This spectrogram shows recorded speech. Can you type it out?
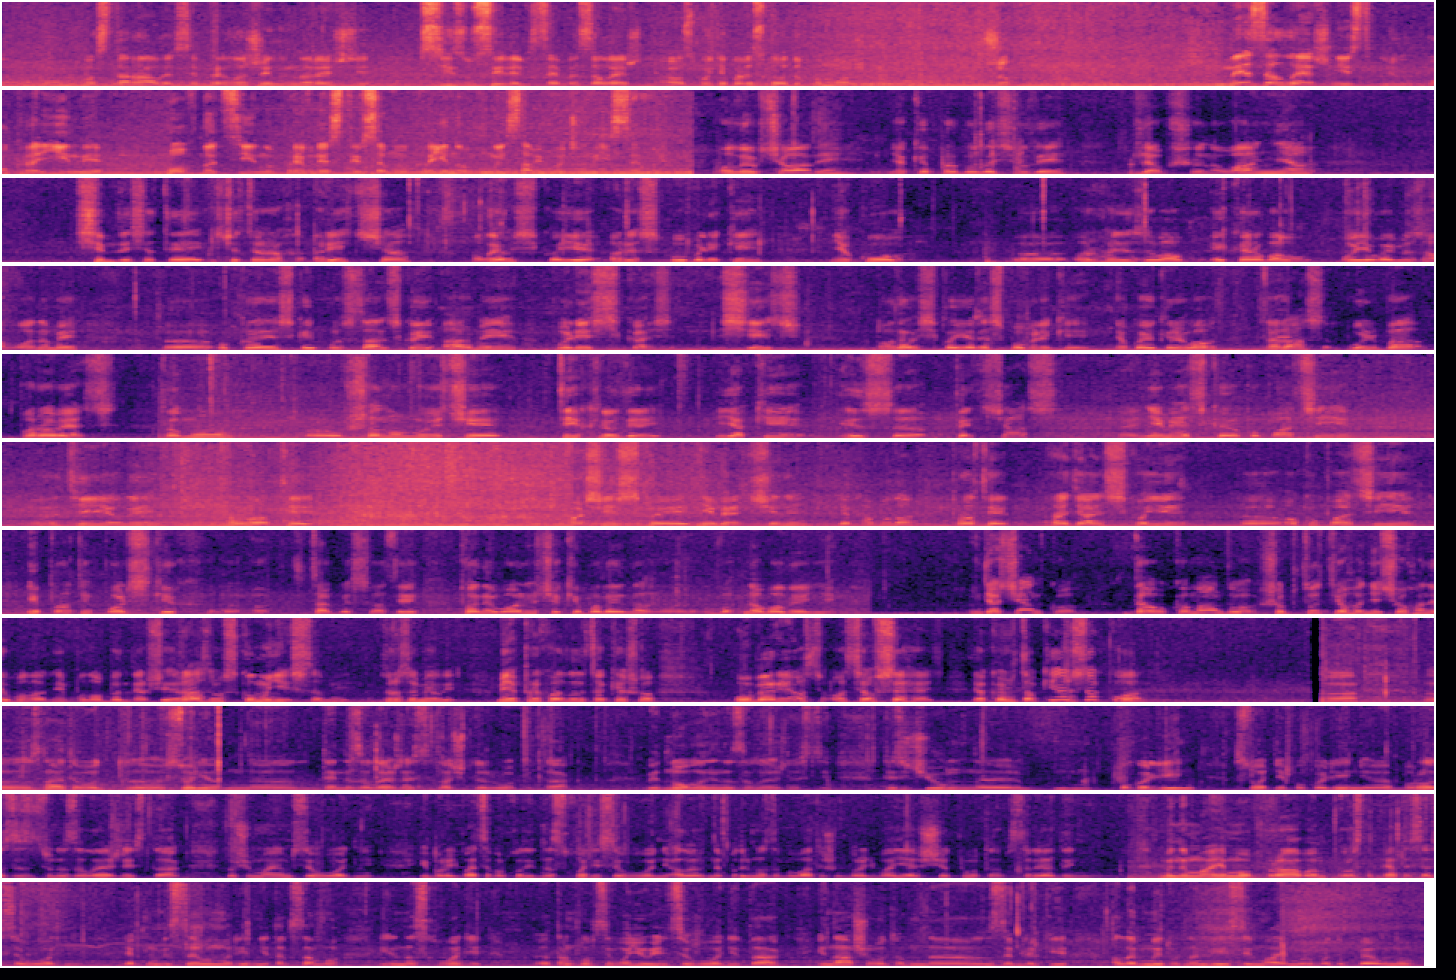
постаралися, приложили нарешті всі зусилля від себе залежні, а Господь обов'язково допоможе, щоб незалежність України повноцінно привнести в саму Україну, ми самі почали із себе. олевчани, які прибули сюди для вшанування 74-річчя Олевської республіки, яку е, організував і керував бойовими загонами е, Української повстанської армії Поліська Січ Олевської республіки, якою керував Тарас Бульба Боровець. Тому, е, вшановуючи тих людей, які із е, під час е, німецької окупації діяли проти фашистської Німеччини, яка була проти радянської окупації і проти польських, так би сказати, поневолюч, які були на Волині. Дяченко дав команду, щоб тут його нічого не було, не було Бендерші, разом з комуністами. Зрозуміли? Мені приходило таке, що убери оце, оце все геть. Я кажу, так є ж закон. Е, Знаєте, от е, сьогодні е, День Незалежності, 24 роки, так? Відновлення незалежності. Тисячу е, поколінь, сотні поколінь е, боролися за цю незалежність, так, то, що маємо сьогодні. І боротьба ця проходить на сході сьогодні, але не потрібно забувати, що боротьба є ще тут, всередині. Ми не маємо права розслаблятися сьогодні, як на місцевому рівні, так само і на сході. Е, Там хлопці воюють сьогодні, так, і наші от, земляки, але ми тут на місці маємо робити певну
